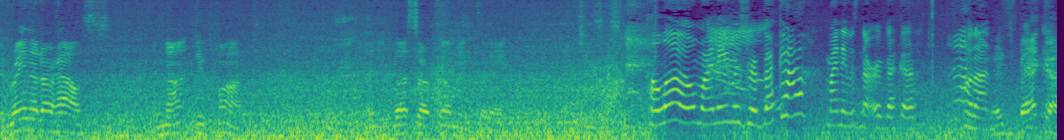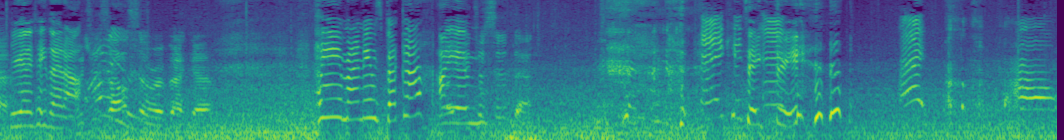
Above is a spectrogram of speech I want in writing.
it rain at our house and not in DuPont. And you bless our filming today. In Jesus' name. Hello, my name is Rebecca. My name is not Rebecca. Hold on. It's Becca. You're gonna take that out. Which out. is also Rebecca. Hey, my name's Becca. I am. You just said that. Hey. Take three. Hey. Oh.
